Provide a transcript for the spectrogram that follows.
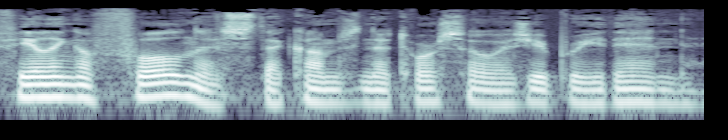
feeling of fullness that comes in the torso as you breathe in.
